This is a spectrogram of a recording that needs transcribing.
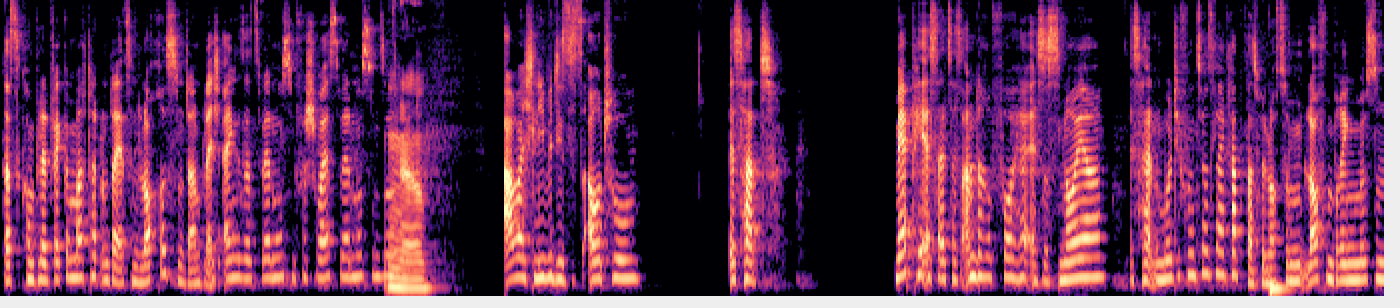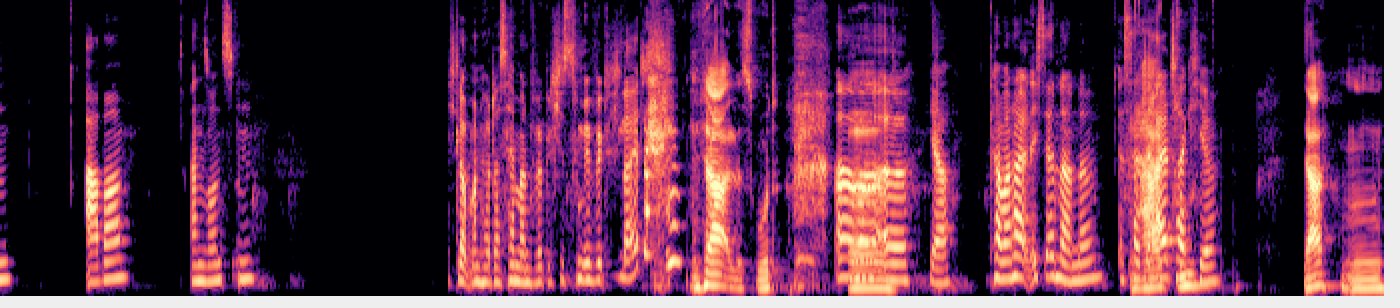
das komplett weggemacht hat und da jetzt ein Loch ist und da ein Blech eingesetzt werden muss und verschweißt werden muss und so. Ja. Aber ich liebe dieses Auto. Es hat mehr PS als das andere vorher. Es ist neuer. Es hat ein Multifunktionslenkrad, was wir noch zum Laufen bringen müssen. Aber ansonsten, ich glaube, man hört das Hämmern wirklich. Es tut mir wirklich leid. ja, alles gut. Aber äh, ja, kann man halt nicht ändern, ne? Ist halt Ja, der Alltag hier. Ja, mh,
